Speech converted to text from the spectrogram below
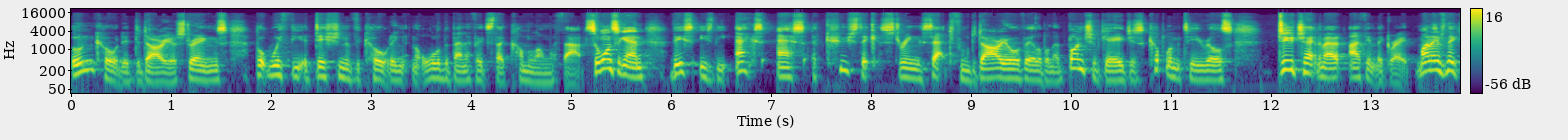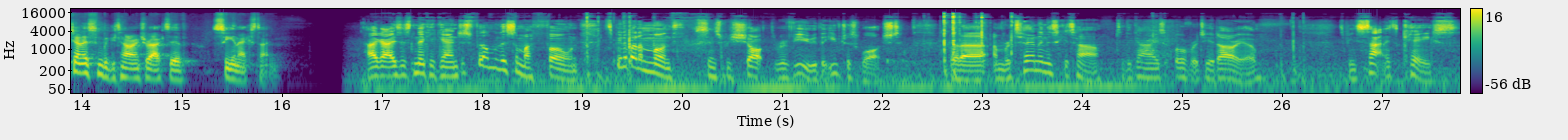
uncoated D'Addario strings, but with the addition of the coating and all of the benefits that come along with that. So once again, this is the XS acoustic string set from D'Addario, available in a bunch of gauges, a couple of materials. Do check them out, I think they're great. My name is Nick Jennison for Guitar Interactive. See you next time. Hi guys, it's Nick again, just filming this on my phone. It's been about a month since we shot the review that you've just watched, but uh, I'm returning this guitar to the guys over at D'Addario. It's been sat in its case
